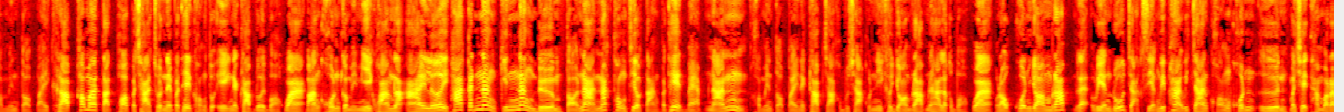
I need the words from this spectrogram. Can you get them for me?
คอมเมนต์ต่อไปครับเขามาตัดเพาะประชาชนในประเทศของตัวเองนะครับ โดยบอกว่าบางคนก็ไม่มีความละอายเลย พากันนั่งกินนั่งดื่มต่อหน้านักท่องเที่ยวต่างประเทศแบบนั้น คอมเมนต์ต่อไปนะครับชาวกัมพูชาคนนี้เขายอมรับนะฮะแล้วก็บอกว่าเราควรยอมรับและเรียนรู้จากเสียงวิพากษ์วิจารณ์ของคนอื่น ไม่ใช่ทำอะไร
